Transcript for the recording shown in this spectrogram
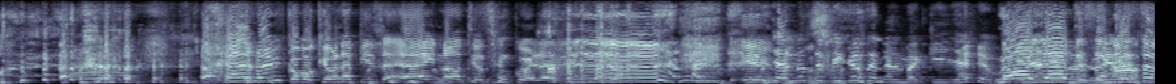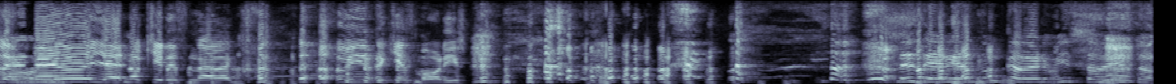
Ajá, ¿no? Y como que una pieza, ay, no, tío, se encuera. y, ya no te fijas en el maquillaje. No, ya, te sacaste del pedo y ya no quieres nada con David, te quieres morir. Nunca haber visto eso.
